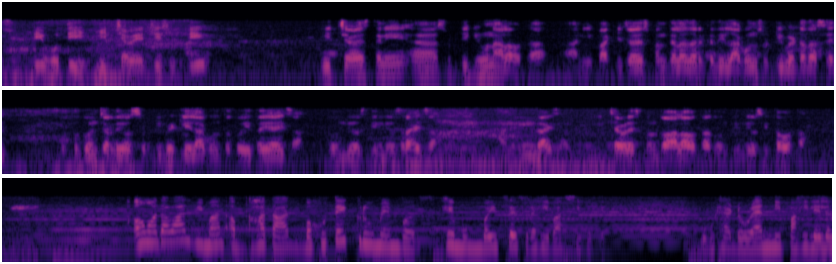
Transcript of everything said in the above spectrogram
सुट्टी होती ईदच्या वेळेची सुट्टी. ईदच्या वेळेस त्यांनी सुट्टी घेऊन आला होता आणि बाकीच्या वेळेस पण त्याला जर कधी लागून सुट्टी भेटत असेल तर तो दोन चार दिवस सुट्टी भेटली लागून तर तो इथं यायचा. दोन दिवस तीन दिवस राहायचा आणि जायचा. ईदच्या वेळेस पण तो आला होता दोन तीन दिवस इथं होता. अहमदाबाद विमान अपघातात बहुतेक क्रू मेंबर्स हे मुंबईचेच रहिवासी होते. उघड्या डोळ्यांनी पाहिलेलं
